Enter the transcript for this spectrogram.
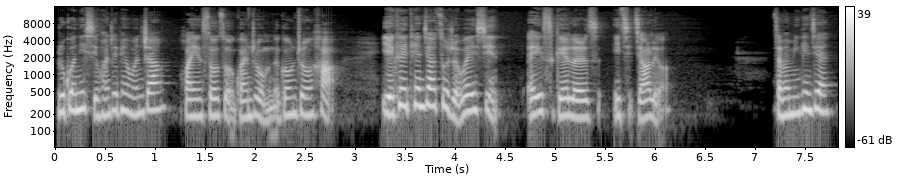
如果你喜欢这篇文章，欢迎搜索关注我们的公众号，也可以添加作者微信 a scalers 一起交流。咱们明天见。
